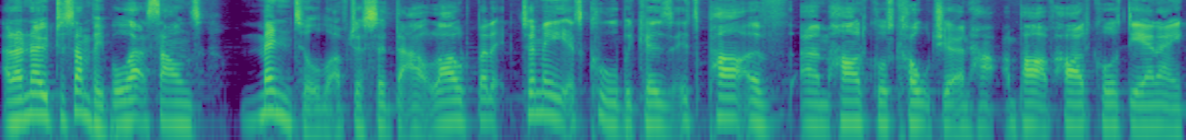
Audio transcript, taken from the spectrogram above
And I know to some people that sounds mental that I've just said that out loud, but it, to me it's cool because it's part of um, hardcore's culture and, ha- and part of hardcore's DNA.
